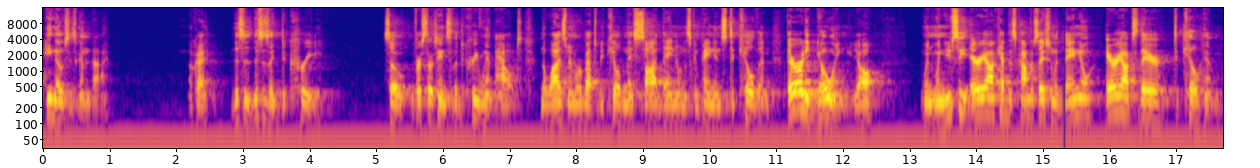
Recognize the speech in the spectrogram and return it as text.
He knows he's going to die. Okay? This is, this is a decree. So, verse 13 so the decree went out, and the wise men were about to be killed, and they sought Daniel and his companions to kill them. They're already going, y'all. When, when you see Arioch have this conversation with Daniel, Arioch's there to kill him.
